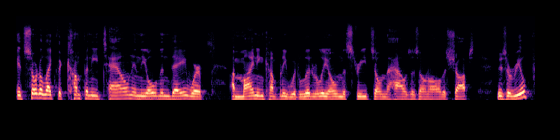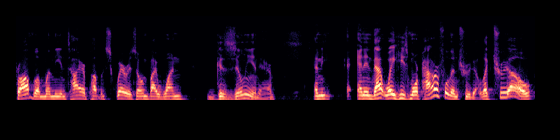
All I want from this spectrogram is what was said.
it's sort of like the company town in the olden day where a mining company would literally own the streets, own the houses, own all the shops. There's a real problem when the entire public square is owned by one gazillionaire. And, he, and in that way, he's more powerful than Trudeau. Like Trudeau,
